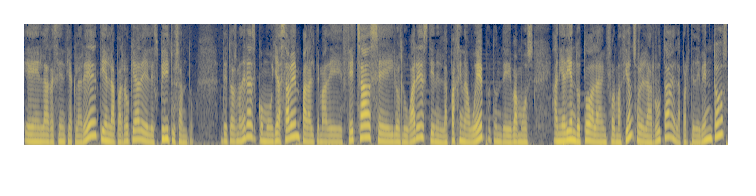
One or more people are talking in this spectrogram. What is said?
en la Residencia Claret y en la Parroquia del Espíritu Santo. De todas maneras, como ya saben, para el tema de fechas eh, y los lugares, tienen la página web donde vamos añadiendo toda la información sobre la ruta en la parte de eventos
